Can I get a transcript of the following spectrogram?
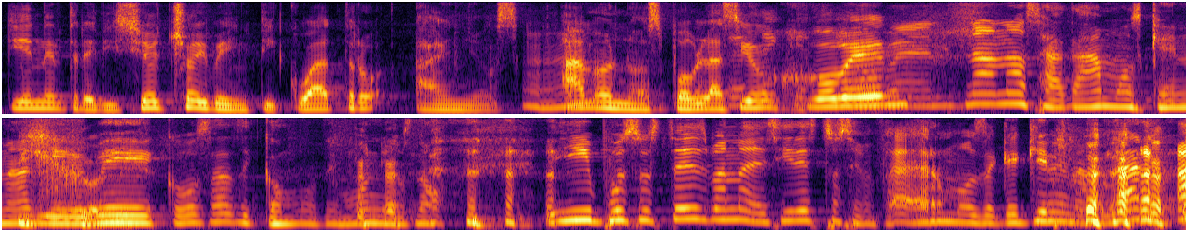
tienen entre 18 y 24 años. Vámonos, población joven. No nos hagamos que nadie Híjole. ve cosas y como demonios, no. Y pues ustedes van a decir estos enfermos, ¿de qué quieren hablar?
